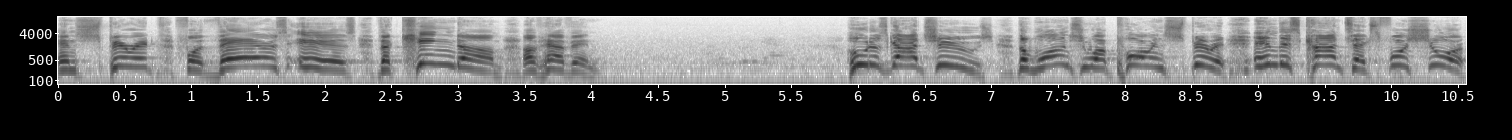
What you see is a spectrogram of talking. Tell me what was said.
in spirit, for theirs is the kingdom of heaven. Who does God choose? The ones who are poor in spirit. In this context, for sure,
